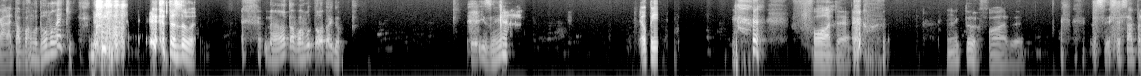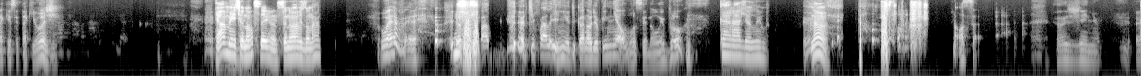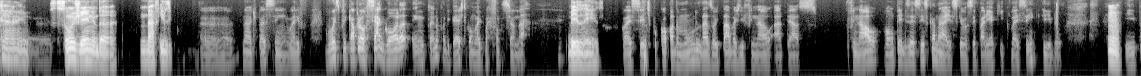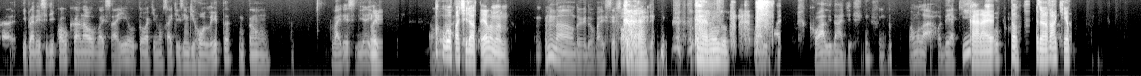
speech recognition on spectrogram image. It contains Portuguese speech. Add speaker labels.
Speaker 1: Caralho, tua voz mudou, moleque.
Speaker 2: Tô zoando.
Speaker 1: Não, tua voz mudou, doido. Horizonte.
Speaker 2: Cara. É o pri-
Speaker 1: Foda. Muito foda. Você sabe pra que você tá aqui hoje?
Speaker 2: Realmente, eu não sei, mano. Você não avisou nada?
Speaker 1: Ué, velho. Eu te falei, eu te falei rinha de canal de opinião, você não lembrou?
Speaker 2: Caralho, eu lembro. Não,
Speaker 1: Nossa. É um gênio. É,
Speaker 2: Caralho. sou um gênio da, da física.
Speaker 1: é, não, tipo assim, vai, vou explicar pra você agora, em pleno podcast, como é que vai funcionar.
Speaker 2: Beleza.
Speaker 1: Vai ser tipo Copa do Mundo, das oitavas de final até as final, vão ter 16 canais que eu separei aqui, que vai ser incrível.
Speaker 2: Hum,
Speaker 1: E pra, e pra decidir qual canal vai sair, eu tô aqui num sitezinho de roleta, então vai decidir aí. Vamos
Speaker 2: vou
Speaker 1: lá.
Speaker 2: compartilhar a tela, mano.
Speaker 1: Não, doido, vai ser só
Speaker 2: Caralho.
Speaker 1: qualidade.
Speaker 2: Caramba.
Speaker 1: Qualidade. Qualidade. Enfim, vamos lá, rodei aqui.
Speaker 2: Caralho. Fazer uma vaquinha.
